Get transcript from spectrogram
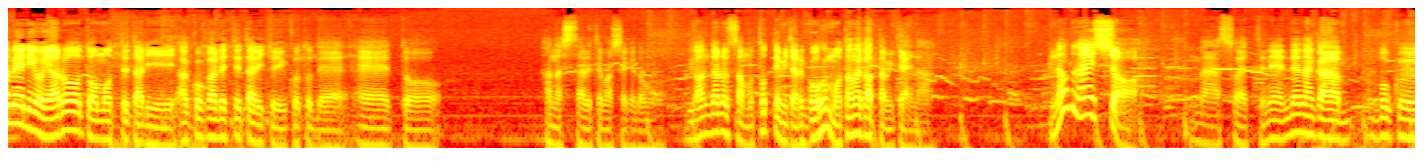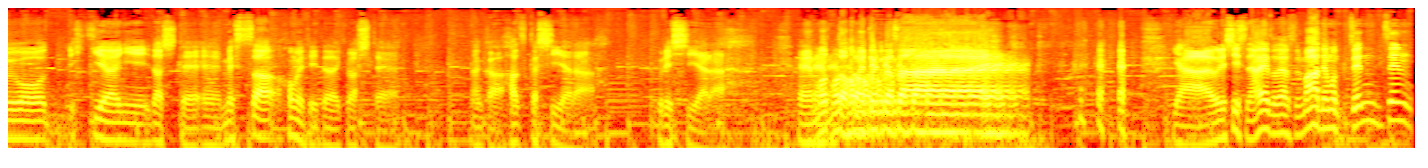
喋りをやろうと思ってたり、憧れてたりということで、えっと、話されてましたけども、ガンダルフさんも撮ってみたら5分持たなかったみたいな。なくないっしょ。まあそうやってね。でなんか僕を引き合いに出して、えー、めっさ褒めていただきましてなんか恥ずかしいやら嬉しいやら、えー、もっと褒めてください。い。やー嬉しいですね。ありがとうございます。まあでも全然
